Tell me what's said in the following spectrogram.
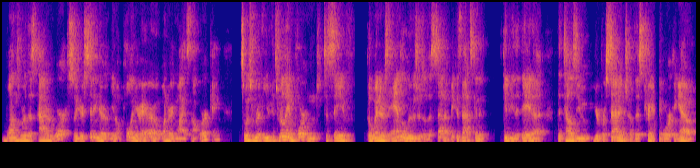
ones where this pattern works. So you're sitting there you know pulling your hair out wondering why it's not working. So it's really it's really important to save the winners and the losers of the setup because that's going to give you the data that tells you your percentage of this trade working out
